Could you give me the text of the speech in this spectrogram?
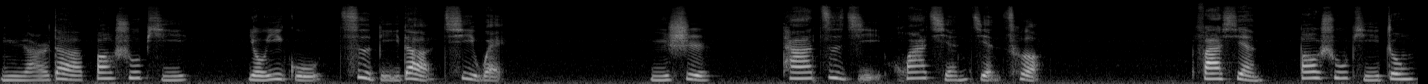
女儿的包书皮有一股刺鼻的气味，于是他自己花钱检测，发现包书皮中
